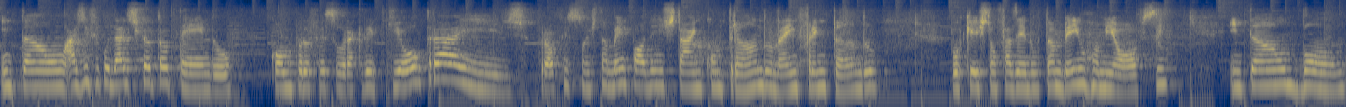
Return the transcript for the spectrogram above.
Então, as dificuldades que eu estou tendo como professora, acredito que outras profissões também podem estar encontrando, né, enfrentando, porque estão fazendo também o home office. Então, bom,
